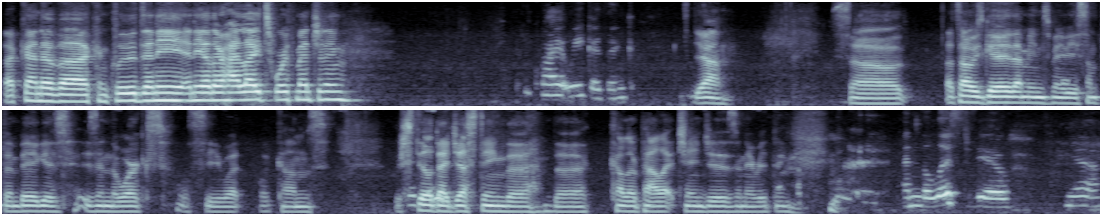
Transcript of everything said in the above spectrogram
that kind of uh, concludes. Any any other highlights worth mentioning? Quiet week, I think. Yeah. So that's always good. That means maybe something big is is in the works. We'll see what what comes. We're still digesting the the color palette changes and everything. and the list view. Yeah.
